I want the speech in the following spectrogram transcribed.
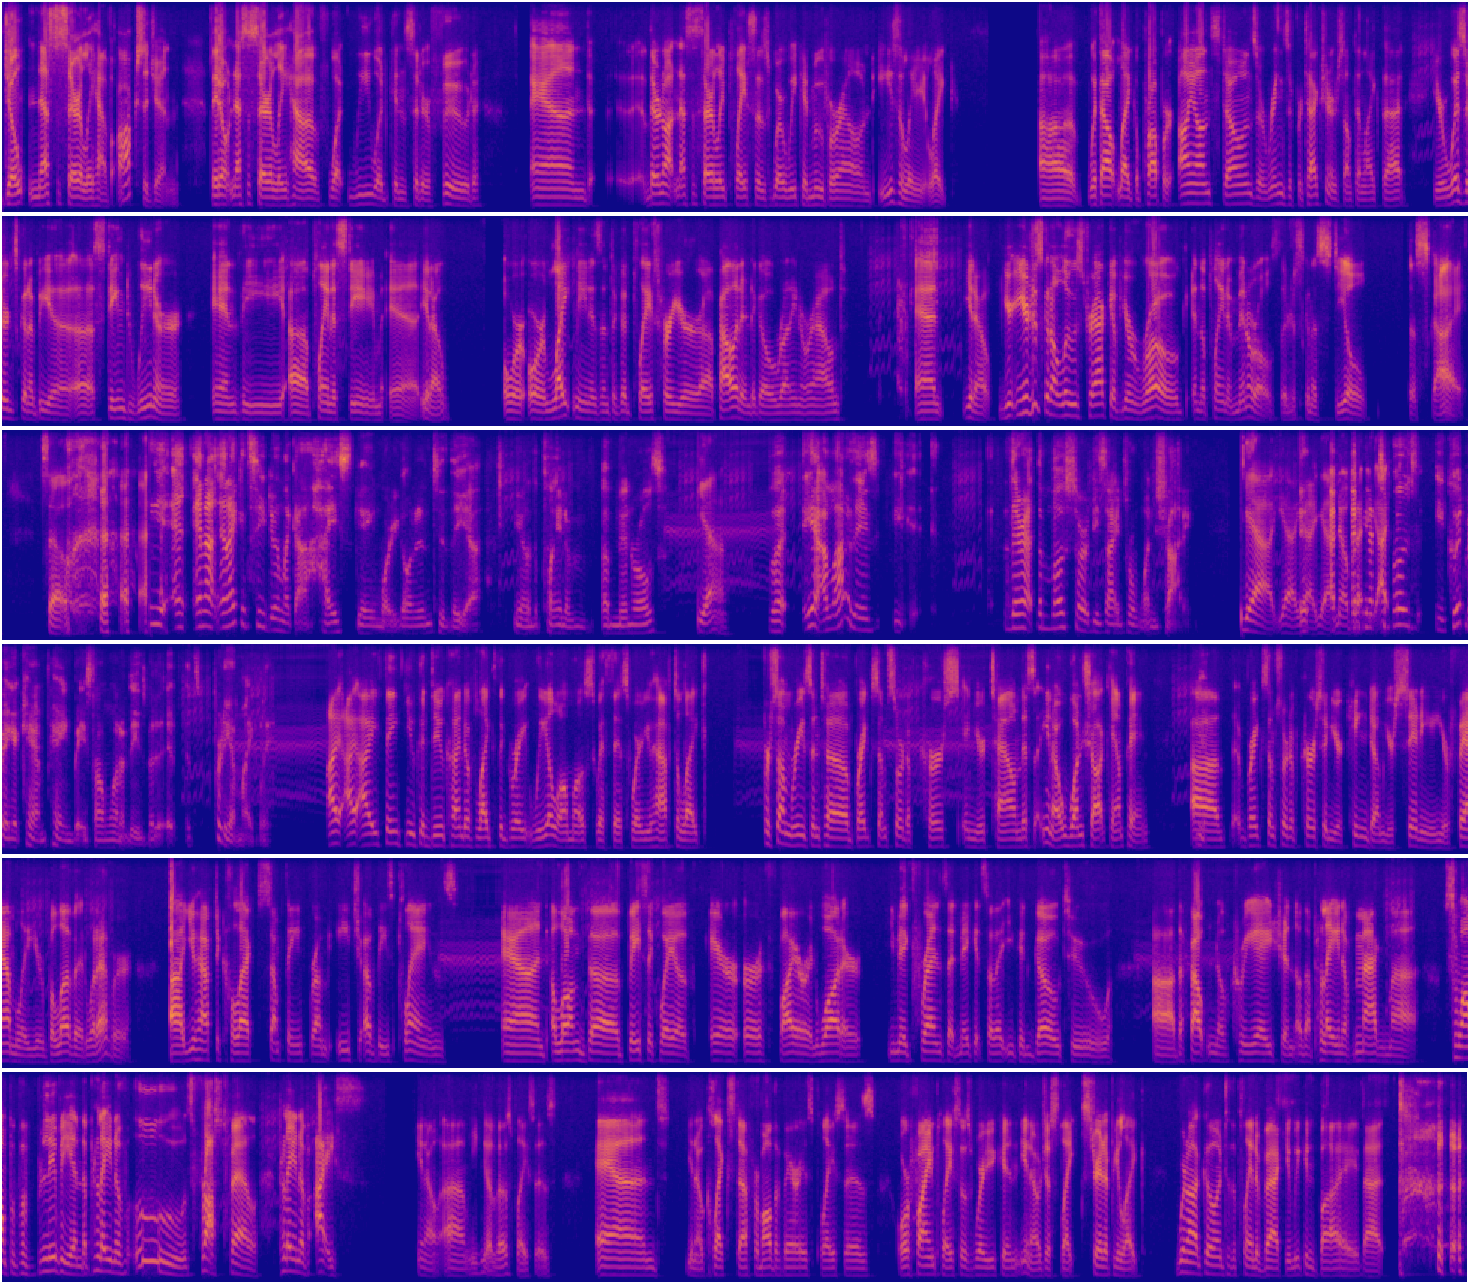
don't necessarily have oxygen. They don't necessarily have what we would consider food and uh, they're not necessarily places where we could move around easily like uh without like a proper ioun stones or rings of protection or something like that your wizard's going to be a, a steamed wiener in the uh, plane of steam, uh, you know, or or lightning isn't a good place for your uh, paladin to go running around, and you know you're you're just gonna lose track of your rogue in the plane of minerals. They're just gonna steal the sky. So yeah, and, and I and I could see doing like a heist game where you're going into the uh you know the plane of, of minerals. yeah, But yeah, a lot of these they're at the most sort of designed for one shotting. yeah, yeah, yeah, yeah. I, No, I but mean, I, I, I, suppose you could make a campaign based on one of these, but it, it's pretty unlikely. I, I I think you could do kind of like the Great Wheel almost with this, where you have to like, for some reason, to break some sort of curse in your town. This you know one shot campaign. Uh, break some sort of curse in your kingdom, your city, your family, your beloved, whatever. Uh, you have to collect something from each of these planes, and along the basic way of air, earth, fire, and water, you make friends that make it so that you can go to uh, the fountain of creation or the plane of magma, swamp of oblivion, the plane of ooze, frostfell, plane of ice. You know, um, you can go to those places and you know collect stuff from all the various places, or find places where you can you know just like straight up be like, we're not going to the plane of vacuum. We can buy that. but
